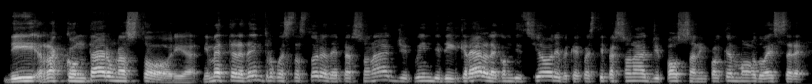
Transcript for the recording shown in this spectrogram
di raccontare una storia, di mettere dentro questa storia dei personaggi, quindi di creare le condizioni perché questi personaggi possano in qualche modo essere,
